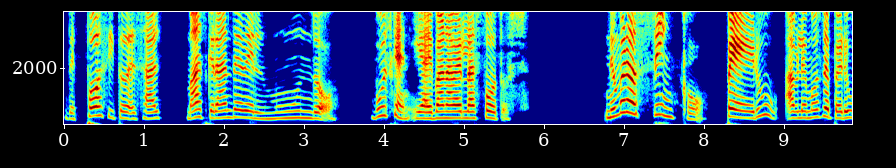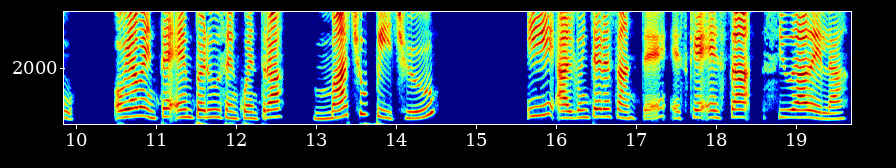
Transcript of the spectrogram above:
depósito de sal más grande del mundo. Busquen y ahí van a ver las fotos. Número 5. Perú. Hablemos de Perú. Obviamente en Perú se encuentra Machu Picchu, y algo interesante es que esta ciudadela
